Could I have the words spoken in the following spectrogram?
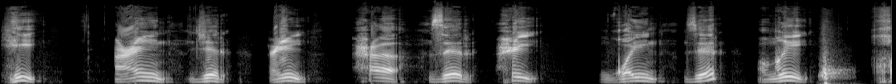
হি। আইন, জের, ই। হা, জের, হি। গইন, জের, গি। খ,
